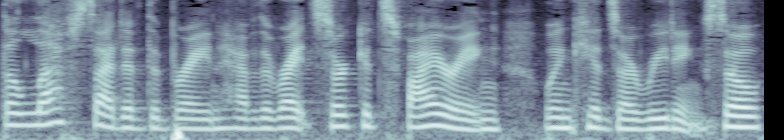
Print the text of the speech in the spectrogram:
the left side of the brain have the right circuits firing when kids are reading. So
